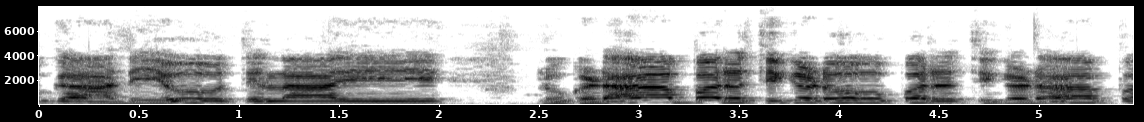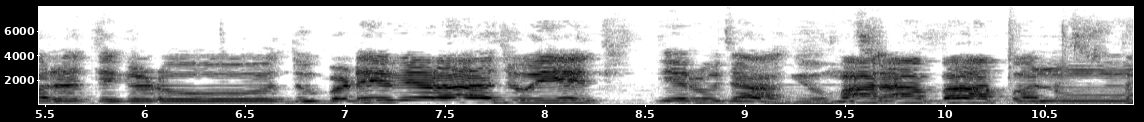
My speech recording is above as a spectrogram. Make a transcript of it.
ગાડીઓ તે લાય. લુગડા પર થીગડો પર થીગડા પર થીગડો. દુબડે વેળા જોઈએ દેરું જાગ્યું મારા બાપનું.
